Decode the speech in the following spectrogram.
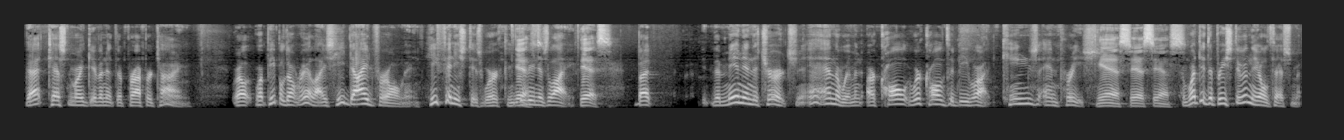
that testimony given at the proper time. Well, what people don't realize, he died for all men. He finished his work in Yes. giving his life. Yes. But the men in the church and the women are called, we're called to be what? Kings and priests. Yes, yes, yes. And what did the priest do in the Old Testament?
